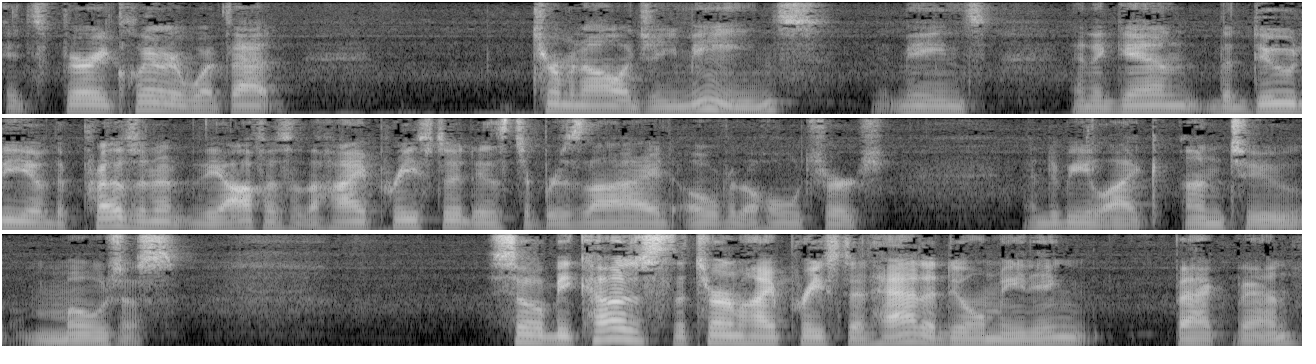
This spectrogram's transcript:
it's very clear what that terminology means. It means, and again, the duty of the president of the office of the high priesthood is to preside over the whole church and to be like unto Moses. So, because the term high priesthood had a dual meaning back then,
